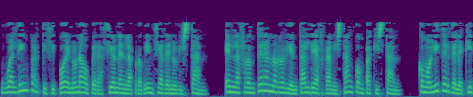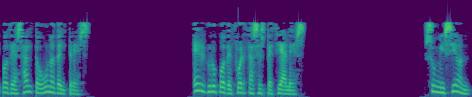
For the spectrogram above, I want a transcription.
Waldin participó en una operación en la provincia de Nuristán, en la frontera nororiental de Afganistán con Pakistán, como líder del equipo de asalto 1 del 3. El Grupo de Fuerzas Especiales. Su misión,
